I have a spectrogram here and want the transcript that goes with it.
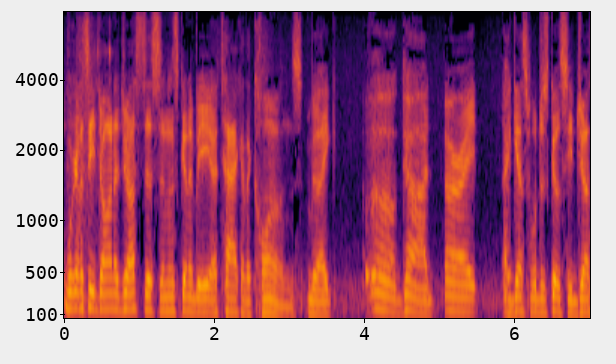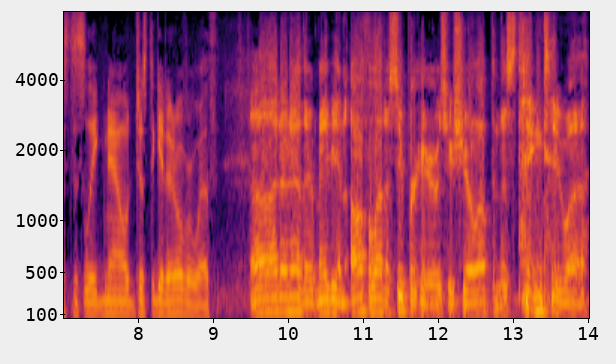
we're gonna see Dawn of Justice, and it's gonna be Attack of the Clones. Be like, oh god, all right. I guess we'll just go see Justice League now just to get it over with. Uh, I don't know. There may be an awful lot of superheroes who show up in this thing to uh,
